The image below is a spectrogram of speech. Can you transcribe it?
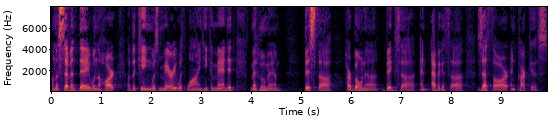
On the seventh day, when the heart of the king was merry with wine, he commanded Mehuman, Biztha, Harbona, Bigtha, and Abagtha, Zethar, and Carkas,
